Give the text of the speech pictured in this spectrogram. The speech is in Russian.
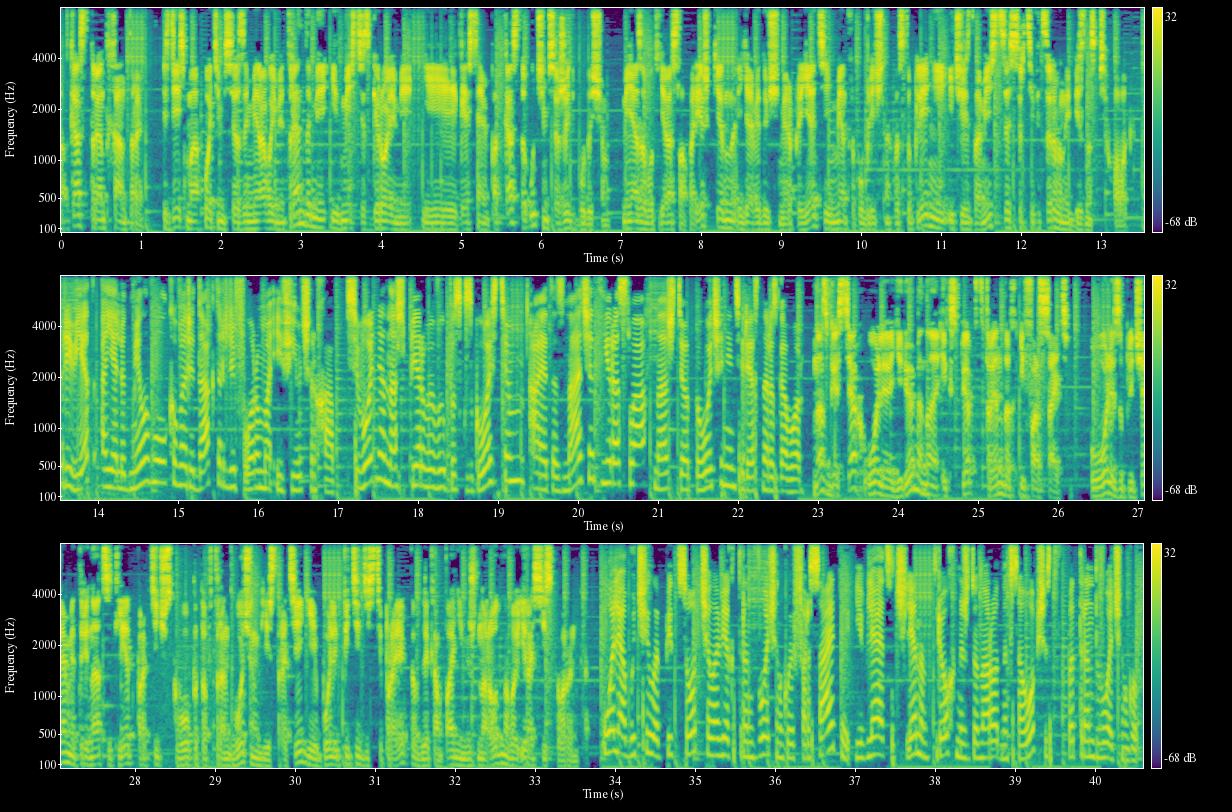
Подкаст «Тренд Хантеры». Здесь мы охотимся за мировыми трендами и вместе с героями и гостями подкаста учимся жить в будущем. Меня зовут Ярослав Орешкин, я ведущий мероприятий, ментор публичных выступлений и через два месяца сертифицированный бизнес-психолог. Привет, а я Людмила Волкова, редактор реформа и Future Hub. Сегодня наш первый выпуск с гостем, а это значит, Ярослав, нас ждет очень интересный разговор. У нас в гостях Оля Еремина, эксперт в трендах и форсайте. У Оли за плечами 13 лет практического опыта в тренд-вотчинге и стратегии более 50 проектов для компаний международного и российского рынка. Оля обучила 500 человек трендвотчингу и форсайту и является членом трех международных сообществ по трендвотчингу.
